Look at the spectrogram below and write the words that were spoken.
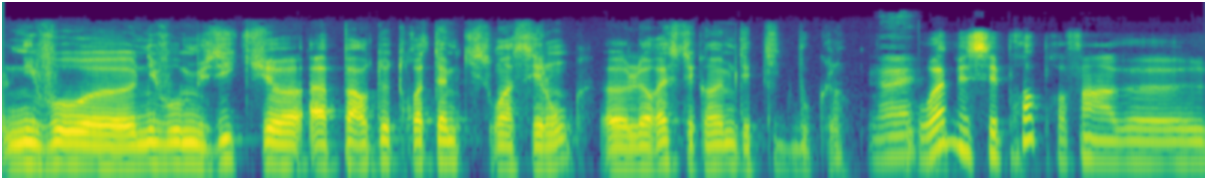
niveau, euh, niveau musique, euh, à part deux, trois thèmes qui sont assez longs, euh, le reste, c'est quand même des petites boucles. hein. Ouais. Ouais, mais c'est propre. Enfin, euh,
